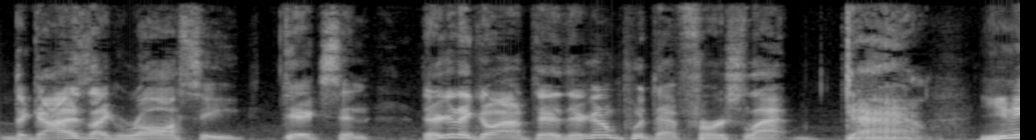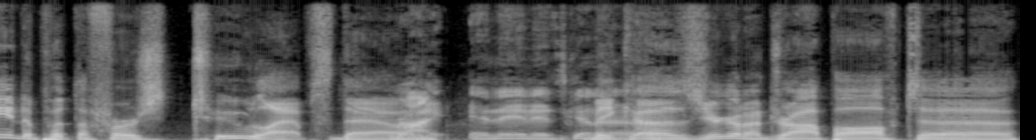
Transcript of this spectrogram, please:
the guys like Rossi Dixon they're gonna go out there they're gonna put that first lap down You need to put the first two laps down. right and then it's gonna because you're going to drop off to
